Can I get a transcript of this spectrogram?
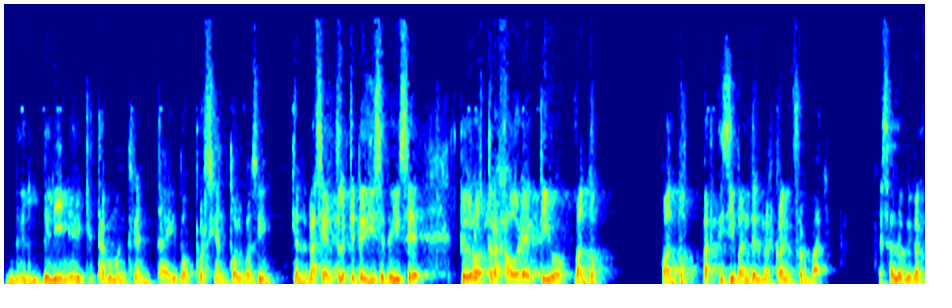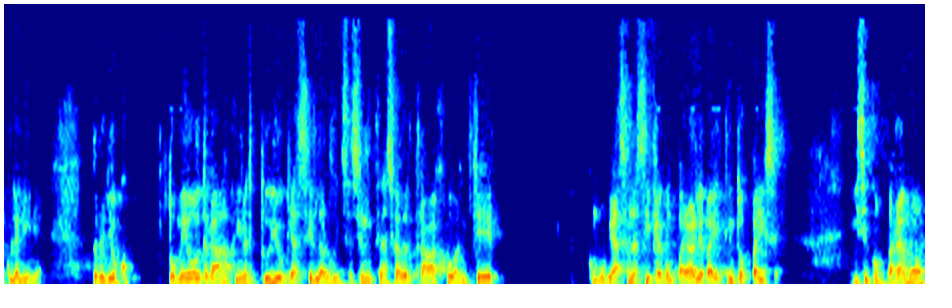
del, del, INE que está como en 32% o algo así, que básicamente lo que te dice, te dice de los trabajadores activos, ¿cuántos cuántos participan del mercado informal. Esa es lo que calcula la línea. Pero yo tomé otra, hay un estudio que hace la Organización Internacional del Trabajo en que como que hace una cifra comparable para distintos países. Y si comparamos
